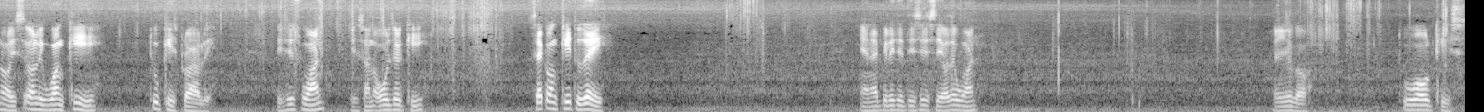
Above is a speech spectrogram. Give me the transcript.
no it's only one key two keys probably this is one it's an older key. Second key today. And I believe that this is the other one. There you go. Two old keys.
